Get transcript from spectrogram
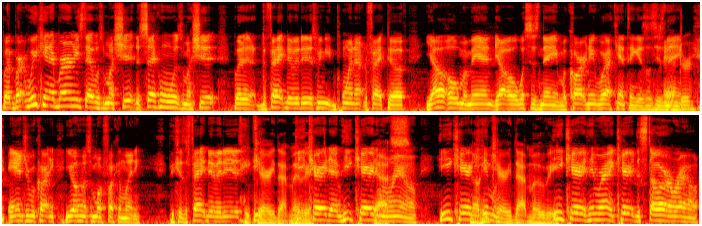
but Ber- Weekend at Bernie's that was my shit. The second one was my shit. But uh, the fact of it is, we need to point out the fact of y'all owe my man, y'all owe what's his name, McCarthy. Where I can't think of his Andrew? name, Andrew McCarthy. You owe him some more fucking money because the fact of it is, he, carried that movie. He carried that. He carried him around. He carried No, he carried that movie. He carried him around, and carried the star around,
